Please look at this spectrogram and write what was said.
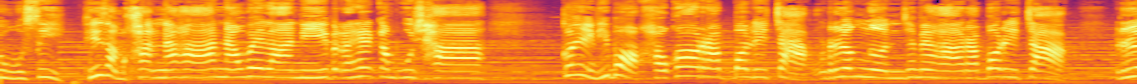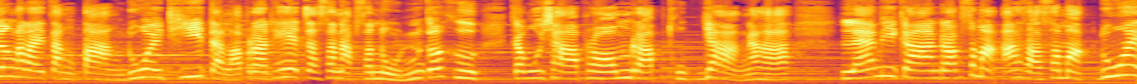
ดูสิ ที่สำคัญนะคะณเวลานี้ประเทศกัมพูชา ก็อย่างที่บอกเขาก็รับบริจาคเรื่องเงินใช่ไหมคะรับบริจาคเรื่องอะไรต่างๆ ด้วยที่แต่ละประเทศจะสนับสนุนก็คือกัมพูชาพร้อมรับทุกอย่างนะคะ และมีการรับสมัครอาสาสมัครด้วย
